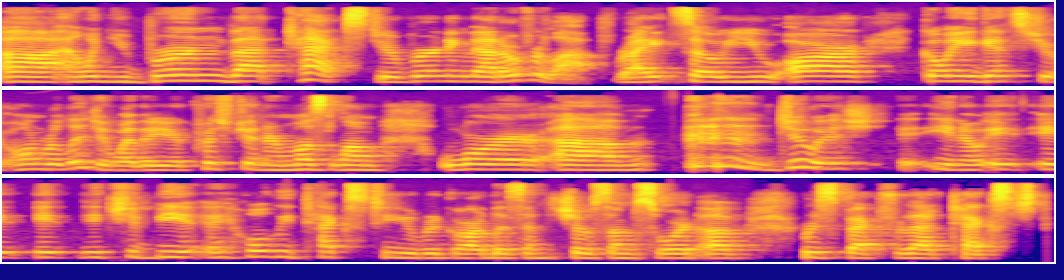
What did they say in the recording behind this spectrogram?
Uh, and when you burn that text, you're burning that overlap, right? So you are going against your own religion, whether you're Christian or Muslim or um, Jewish. You know, it, it it should be a holy text to you, regardless, and show some sort of respect for that text,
